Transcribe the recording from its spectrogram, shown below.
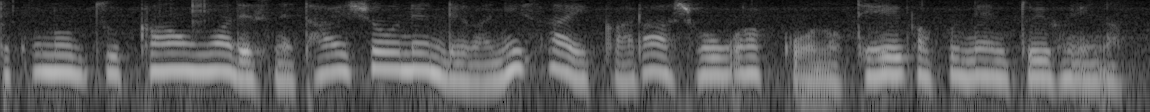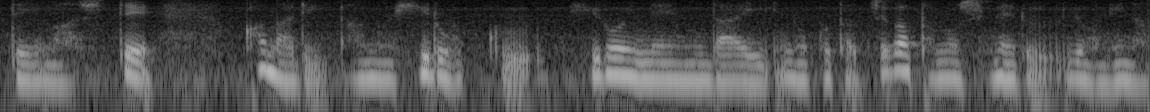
でこの図鑑はですね対象年齢が2歳から小学校の低学年というふうになっていましてかなりあの広く広い年代の子たちが楽しめるようになっ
